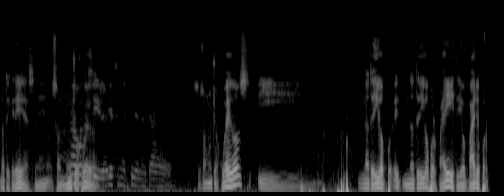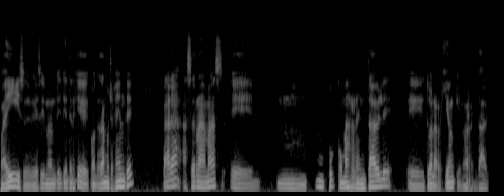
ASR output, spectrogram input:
No te creas, ¿eh? son muchos Ah, bueno, juegos. sí, debería ser un estudio de mercado. So- Son muchos juegos y, y no te digo por- eh, no te digo por país, te digo varios por país. Es decir, no, te- te- tenés que contratar mucha gente para hacer nada más eh, mm, un poco más rentable eh, toda la región que no es rentable.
